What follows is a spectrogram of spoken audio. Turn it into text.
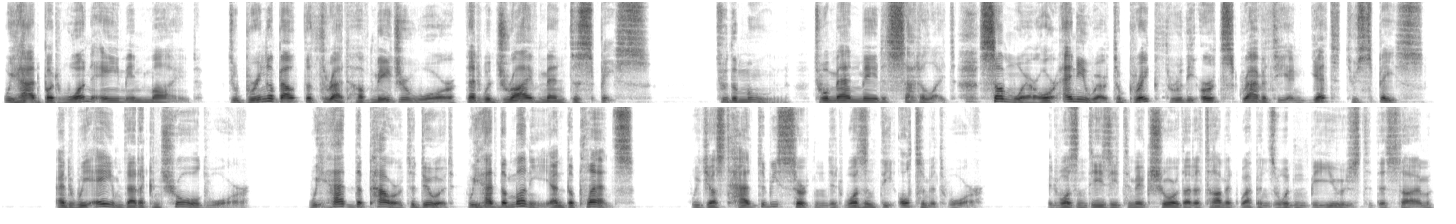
We had but one aim in mind to bring about the threat of major war that would drive men to space, to the moon, to a man made satellite, somewhere or anywhere to break through the Earth's gravity and get to space. And we aimed at a controlled war. We had the power to do it, we had the money and the plants. We just had to be certain it wasn't the ultimate war. It wasn't easy to make sure that atomic weapons wouldn't be used this time,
